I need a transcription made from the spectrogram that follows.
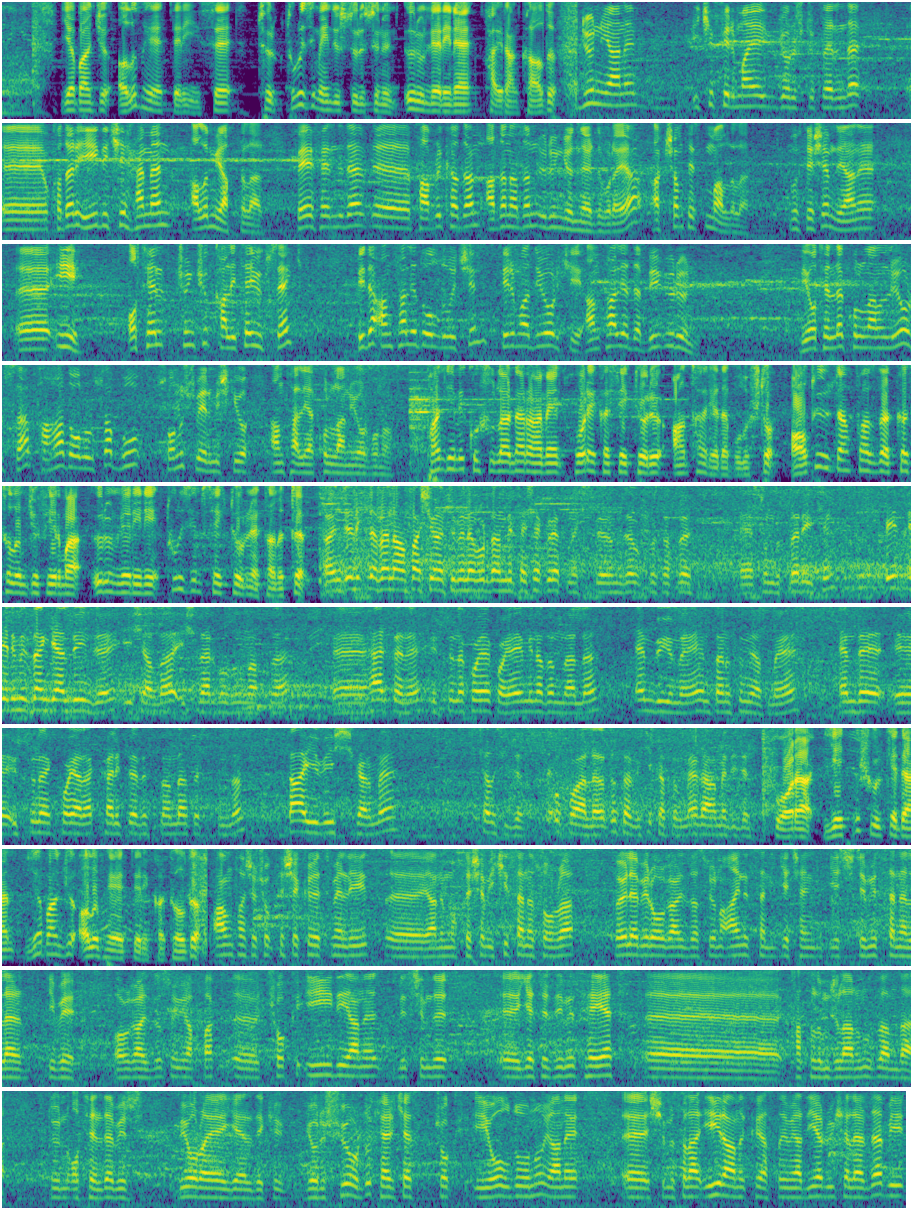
Yabancı alım heyetleri ise Türk turizm endüstrisinin ürünlerine hayran kaldı. Dün yani iki firmaya görüştüklerinde e, o kadar iyiydi ki hemen alım yaptılar. Beyefendi de e, fabrikadan Adana'dan ürün gönderdi buraya. Akşam teslim aldılar. Muhteşemdi yani e, iyi. Otel çünkü kalite yüksek. Bir de Antalya'da olduğu için firma diyor ki Antalya'da bir ürün bir otelde kullanılıyorsa, paha da olursa bu sonuç vermiş ki Antalya kullanıyor bunu. Pandemi koşullarına rağmen Horeca sektörü Antalya'da buluştu. 600'den fazla katılımcı firma ürünlerini turizm sektörüne tanıttı. Öncelikle ben Anfaş yönetimine buradan bir teşekkür etmek istiyorum bize bu fırsatı e, sundukları için. Biz elimizden geldiğince inşallah işler bozulmazsa e, her sene üstüne koya koya emin adımlarla hem büyümeye hem tanıtım yapmaya hem de e, üstüne koyarak kalite ve standart açısından daha iyi bir iş çıkarmaya çalışacağız. Bu fuarlara da tabii ki katılmaya devam edeceğiz. Fuara 70 ülkeden yabancı alım heyetleri katıldı. Anfaş'a çok teşekkür etmeliyiz. Ee, yani muhteşem iki sene sonra böyle bir organizasyonu aynı sene geçen geçtiğimiz seneler gibi organizasyon yapmak e, çok iyiydi. Yani biz şimdi e, getirdiğimiz heyet e, katılımcılarımızla da dün otelde bir bir oraya geldik, görüşüyorduk. Herkes çok iyi olduğunu yani e, şimdi mesela İran'ı kıyaslayayım ya diğer ülkelerde bir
